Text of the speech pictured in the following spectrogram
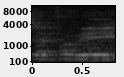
be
